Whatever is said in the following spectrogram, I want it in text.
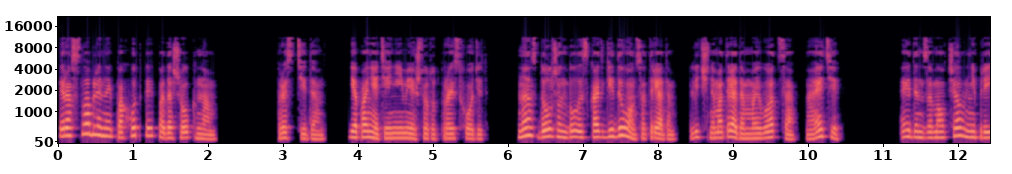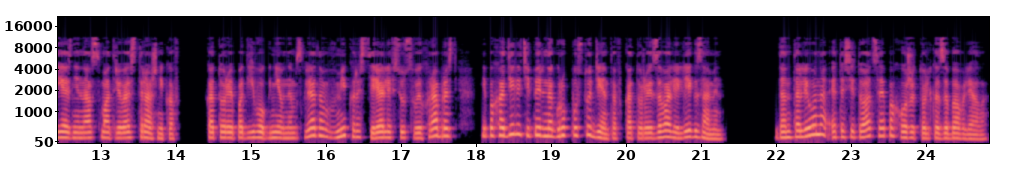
и расслабленной походкой подошел к нам. «Прости, Дан, я понятия не имею, что тут происходит. Нас должен был искать Гидеон с отрядом, личным отрядом моего отца, а эти...» Эйден замолчал, неприязненно осматривая стражников, которые под его гневным взглядом вмиг растеряли всю свою храбрость и походили теперь на группу студентов, которые завалили экзамен. Данталиона эта ситуация, похоже, только забавляла.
